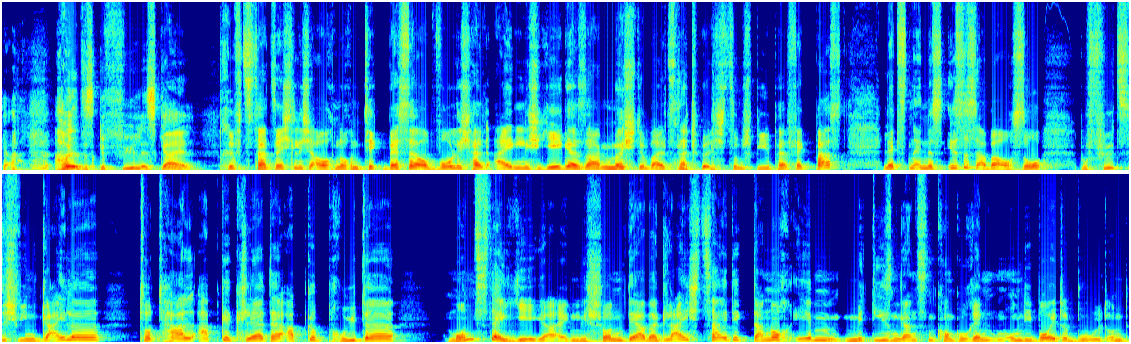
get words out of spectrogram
Ja, aber das Gefühl ist geil. Trifft es tatsächlich auch noch einen Tick besser, obwohl ich halt eigentlich Jäger sagen möchte, weil es natürlich zum Spiel perfekt passt. Letzten Endes ist es aber auch so, du fühlst dich wie ein geiler, total abgeklärter, abgebrühter Monsterjäger eigentlich schon, der aber gleichzeitig dann noch eben mit diesen ganzen Konkurrenten um die Beute buhlt. Und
